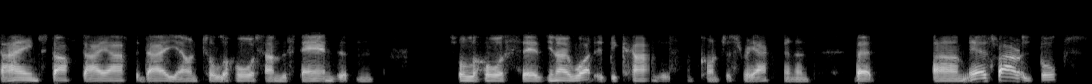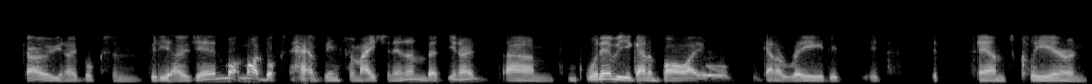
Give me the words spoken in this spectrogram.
same stuff day after day, you know, until the horse understands it and until the horse says, you know what, it becomes a subconscious reaction. And, but, um, yeah, as far as books go, you know, books and videos, yeah, my, my books have information in them, but, you know, um, whatever you're going to buy or going to read, it, it, it sounds clear and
